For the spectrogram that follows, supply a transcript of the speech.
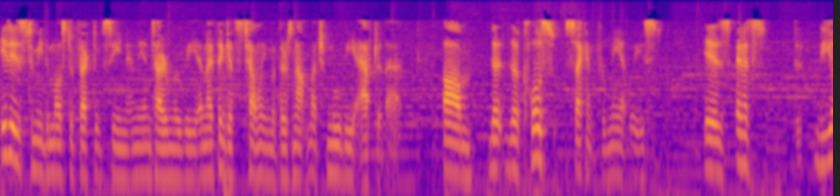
it is to me the most effective scene in the entire movie, and I think it's telling that there's not much movie after that. Um, the the close second for me at least is, and it's the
